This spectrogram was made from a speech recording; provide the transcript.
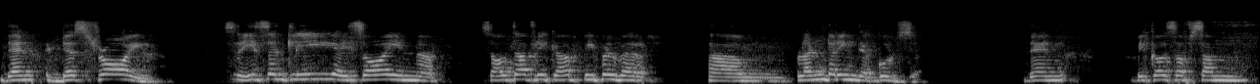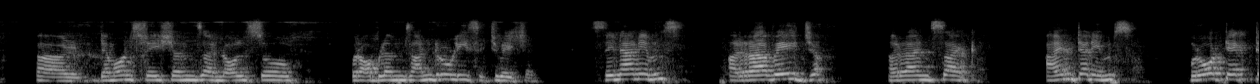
Then destroy. So recently, I saw in uh, South Africa, people were um, plundering the goods. Then, because of some uh, demonstrations and also problems, unruly situation. Synonyms ravage, ransack. Antonyms, protect,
